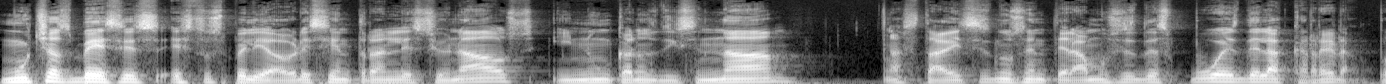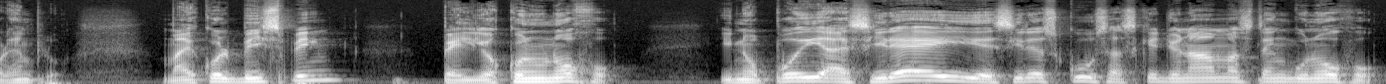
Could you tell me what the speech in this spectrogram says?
muchas veces estos peleadores entran lesionados y nunca nos dicen nada. Hasta a veces nos enteramos es después de la carrera. Por ejemplo, Michael Bisping peleó con un ojo y no podía decir, hey, decir excusas, que yo nada más tengo un ojo,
